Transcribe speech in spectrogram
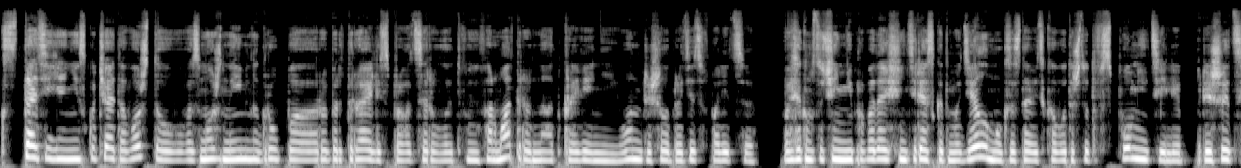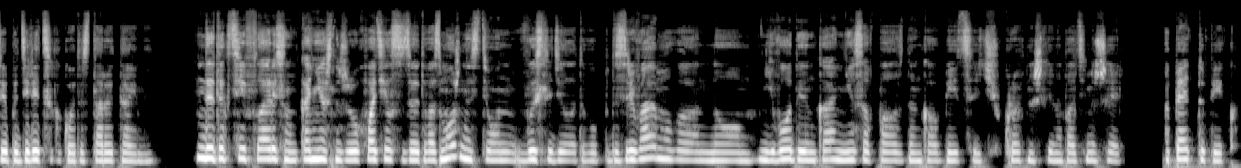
Кстати, я не исключаю того, что, возможно, именно группа Роберта Райли спровоцировала этого информатора на откровение, и он решил обратиться в полицию. Во всяком случае, не пропадающий интерес к этому делу мог заставить кого-то что-то вспомнить или решиться и поделиться какой-то старой тайной. Детектив Ларрисон, конечно же, ухватился за эту возможность, он выследил этого подозреваемого, но его ДНК не совпало с ДНК убийцы, чью кровь нашли на платье Мишель. Опять тупик.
